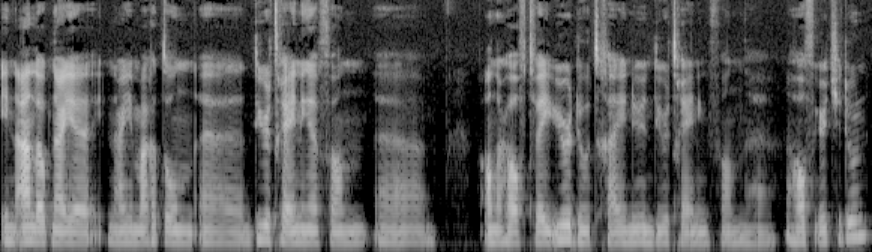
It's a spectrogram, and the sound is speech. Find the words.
in aanloop naar je, naar je marathon uh, duurtrainingen van uh, anderhalf, twee uur doet, ga je nu een duurtraining van uh, een half uurtje doen.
